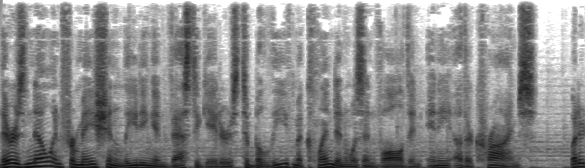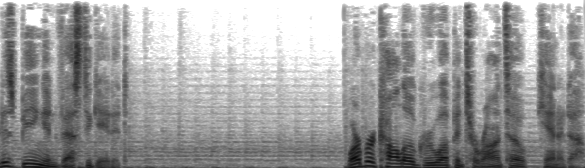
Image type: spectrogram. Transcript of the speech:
There is no information leading investigators to believe McClendon was involved in any other crimes, but it is being investigated. Barbara Kahlo grew up in Toronto, Canada.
